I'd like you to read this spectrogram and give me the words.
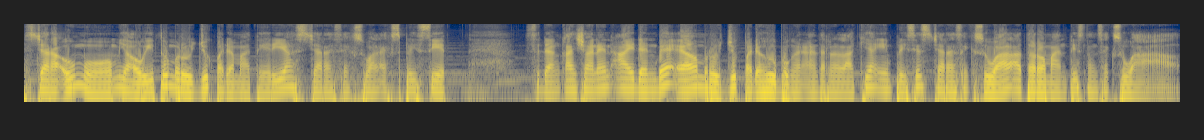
Secara umum, yaoi itu merujuk pada materi yang secara seksual eksplisit. Sedangkan shonen ai dan BL merujuk pada hubungan antara lelaki yang implisit secara seksual atau romantis non seksual.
